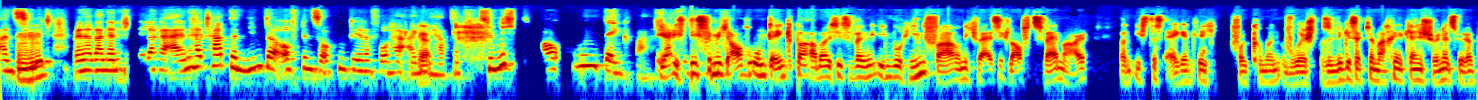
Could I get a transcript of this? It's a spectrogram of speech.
anzieht. Mhm. Wenn er dann eine schnellere Einheit hat, dann nimmt er oft den Socken, den er vorher angehabt ja. hat. Für mich auch undenkbar. Ja, es ist für mich auch undenkbar, aber es ist, wenn ich irgendwo hinfahre und ich weiß, ich laufe zweimal, dann ist das eigentlich vollkommen wurscht. Also wie gesagt, wir machen hier keine Schönheitswettbewerb.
